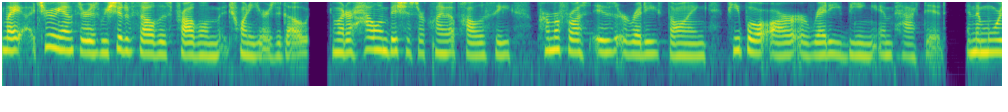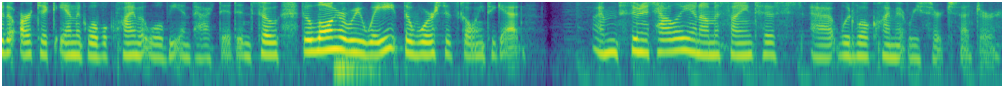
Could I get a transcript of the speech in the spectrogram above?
My true answer is we should have solved this problem 20 years ago. No matter how ambitious our climate policy, permafrost is already thawing. People are already being impacted. And the more the Arctic and the global climate will be impacted. And so the longer we wait, the worse it's going to get. I'm Sue Natali, and I'm a scientist at Woodwell Climate Research Center.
